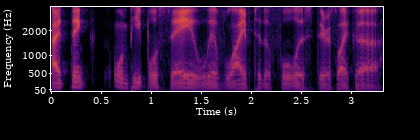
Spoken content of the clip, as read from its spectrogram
i think when people say live life to the fullest there's like a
